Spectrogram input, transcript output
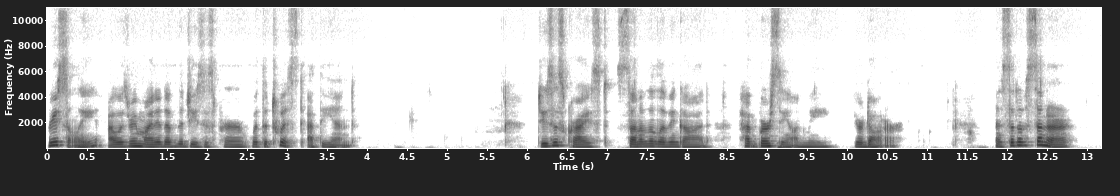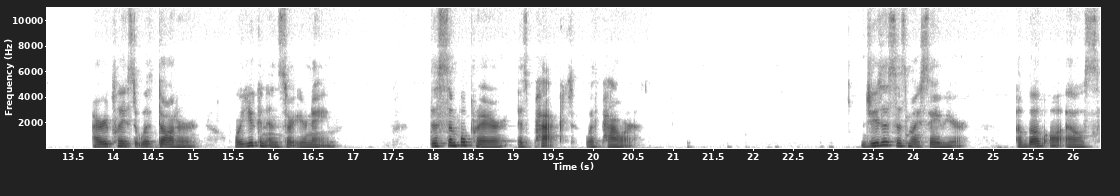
Recently, I was reminded of the Jesus prayer with a twist at the end. Jesus Christ, Son of the living God, have mercy on me, your daughter. Instead of sinner, I replaced it with daughter, or you can insert your name. This simple prayer is packed with power. Jesus is my Savior. Above all else,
